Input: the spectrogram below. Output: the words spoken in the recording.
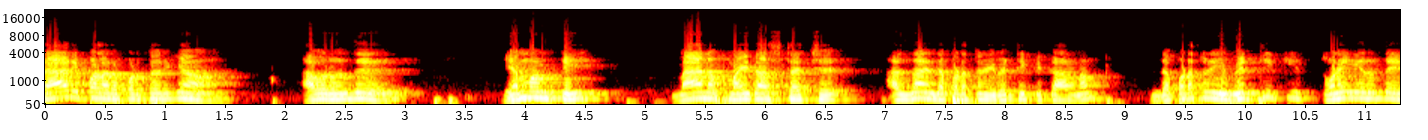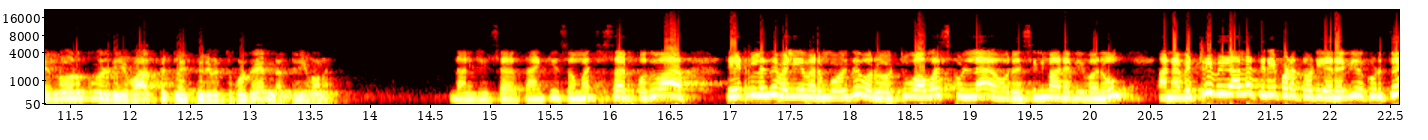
தயாரிப்பாளரை பொறுத்த வரைக்கும் அவர் வந்து MMT man of Midas touch அதுதான் இந்த படத்தினுடைய வெற்றிக்கு காரணம். இந்த படத்தினுடைய வெற்றிக்கு துணை இருந்த எல்லோருக்கும் என்னுடைய வாழ்த்துக்களை தெரிவித்துக் கொள்கிறேன். நன்றி வணக்கம். நன்றி sir thank you so much sir பொதுவாக தேட்டர்லேருந்து வெளியே வரும்பொழுது ஒரு டூ ஹவர்ஸ்க்குள்ள ஒரு சினிமா ரெவ்யூ வரும். ஆனால் வெற்றி விழால திரைப்படத்துடைய ரெவ்யூ கொடுத்து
